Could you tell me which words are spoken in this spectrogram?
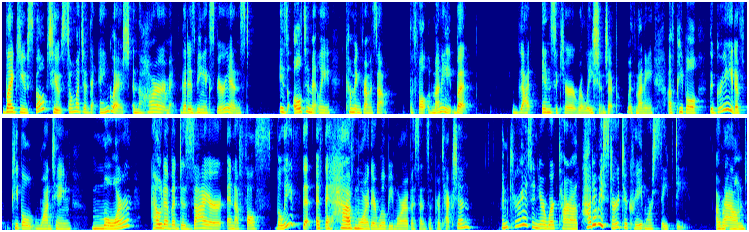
like you spoke to so much of the anguish and the harm that is being experienced is ultimately coming from it's not the fault of money, but that insecure relationship with money of people, the greed of people wanting more out of a desire and a false belief that if they have more, there will be more of a sense of protection. I'm curious in your work, Tara, how do we start to create more safety around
